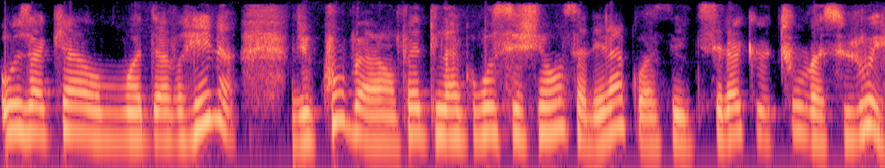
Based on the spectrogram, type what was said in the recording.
Osaka au mois d'avril. Du coup, bah, en fait, la grosse échéance, elle est là, quoi. C'est là que tout va se jouer.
